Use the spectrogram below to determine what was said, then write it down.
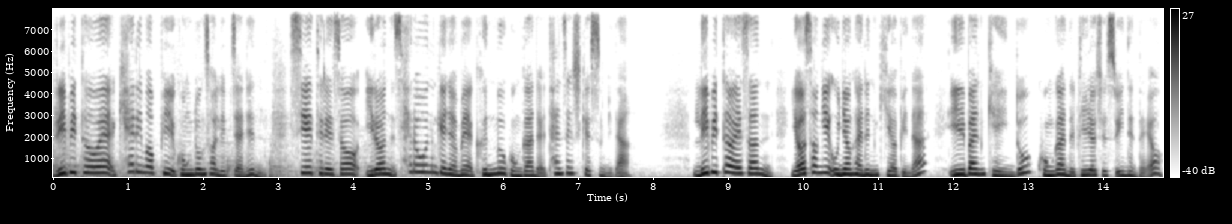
리비터의 캐리 머피 공동 설립자는 시애틀에서 이런 새로운 개념의 근무 공간을 탄생시켰습니다. 리비터에선 여성이 운영하는 기업이나 일반 개인도 공간을 빌려줄 수 있는데요.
